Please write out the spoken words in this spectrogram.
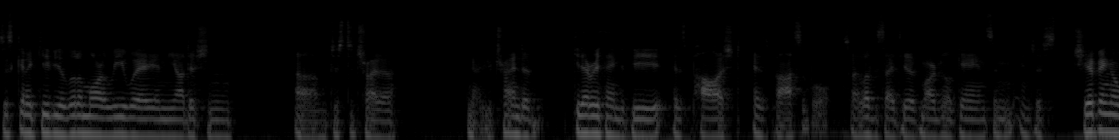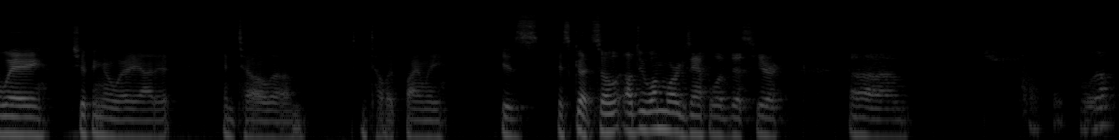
just going to give you a little more leeway in the audition um, just to try to, you know, you're trying to get everything to be as polished as possible. So I love this idea of marginal gains and, and just chipping away, chipping away at it until um, until it finally is is good. So I'll do one more example of this here. Um, pull it up.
